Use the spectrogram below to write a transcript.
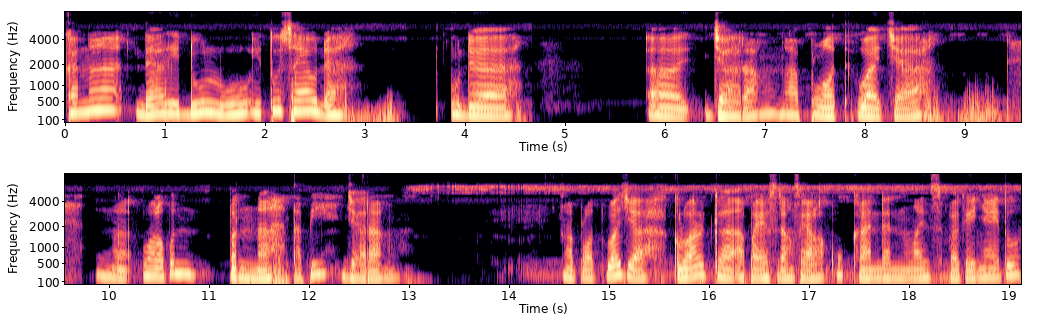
karena dari dulu itu saya udah udah uh, jarang ngupload wajah. Walaupun pernah tapi jarang upload wajah, keluarga, apa yang sedang saya lakukan, dan lain sebagainya itu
